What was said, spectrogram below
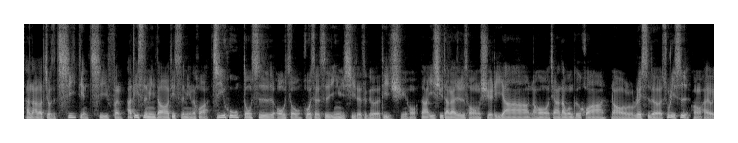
他拿到九十七点七分。他第四名到第十名的话，几乎都是欧洲或者是英语系的这个地区哦。那一区大概。就是从雪梨啊，然后加拿大温哥华，然后瑞士的苏黎世哦，还有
